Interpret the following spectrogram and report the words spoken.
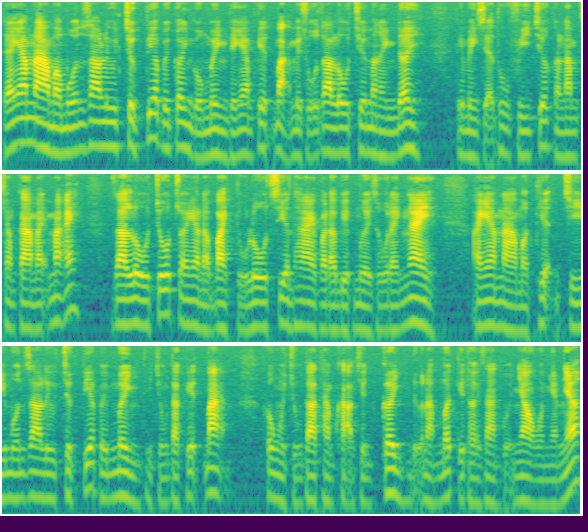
Thì anh em nào mà muốn giao lưu trực tiếp với kênh của mình thì anh em kết bạn với số Zalo trên màn hình đây. Thì mình sẽ thu phí trước là 500k mãi mãi. Zalo chốt cho anh em là bạch, thủ lô, xiên 2 và đặc biệt 10 số đánh ngay. Anh em nào mà thiện chí muốn giao lưu trực tiếp với mình thì chúng ta kết bạn. Không thì chúng ta tham khảo trên kênh, đỡ làm mất cái thời gian của nhau anh em nhé.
